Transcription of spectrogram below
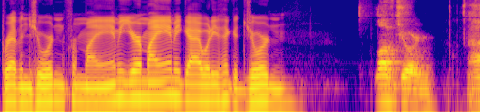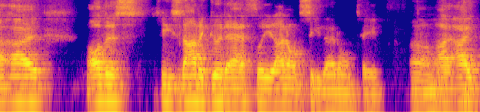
Brevin Jordan from Miami. You're a Miami guy. What do you think of Jordan? Love Jordan. I, I all this. He's not a good athlete. I don't see that on tape. Um, I, I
